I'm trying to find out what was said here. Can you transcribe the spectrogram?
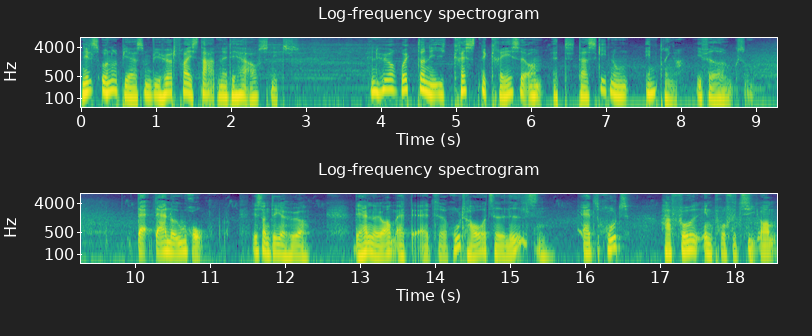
Niels Underbjerg, som vi hørte fra i starten af det her afsnit, han hører rygterne i kristne kredse om, at der er sket nogle ændringer i faderhuset. Der, der er noget uro. Det er sådan det, jeg hører. Det handler jo om, at, at Ruth har overtaget ledelsen. At Ruth har fået en profeti om,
